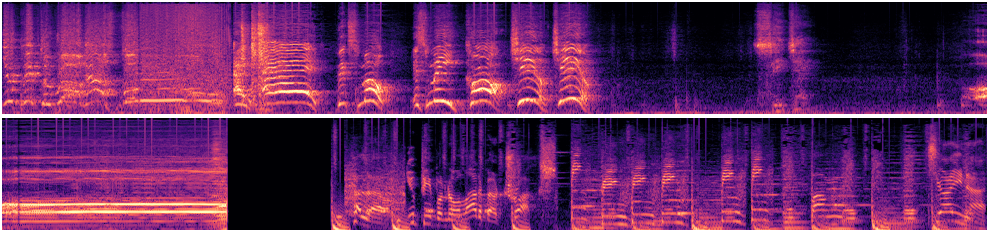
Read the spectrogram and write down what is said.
You picked the wrong house, fool! Hey, hey, Big Smoke! It's me, Carl! Chill, chill! CJ. Hello. You people know a lot about trucks. Bing, bing, bing, bing, bing, bong. China.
